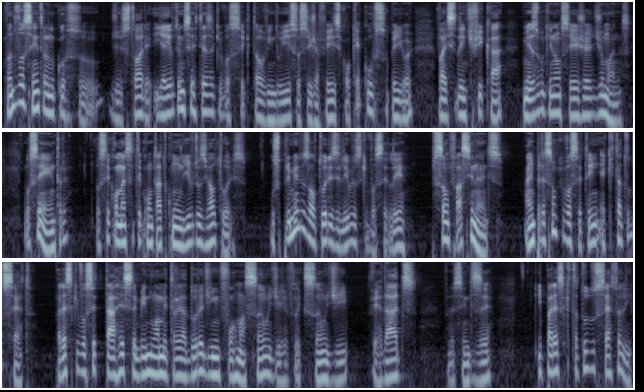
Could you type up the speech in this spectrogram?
quando você entra no curso de história, e aí eu tenho certeza que você que está ouvindo isso, se já fez qualquer curso superior, vai se identificar, mesmo que não seja de humanas. Você entra, você começa a ter contato com livros e autores. Os primeiros autores e livros que você lê são fascinantes. A impressão que você tem é que está tudo certo. Parece que você está recebendo uma metralhadora de informação e de reflexão e de verdades, por assim dizer, e parece que está tudo certo ali.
